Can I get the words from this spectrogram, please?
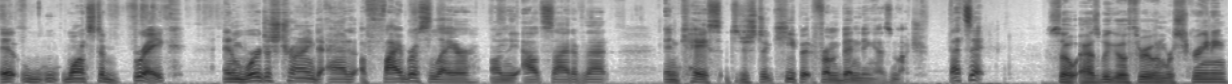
it wants to break, and we're just trying to add a fibrous layer on the outside of that in case, just to keep it from bending as much. That's it. So as we go through and we're screening,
